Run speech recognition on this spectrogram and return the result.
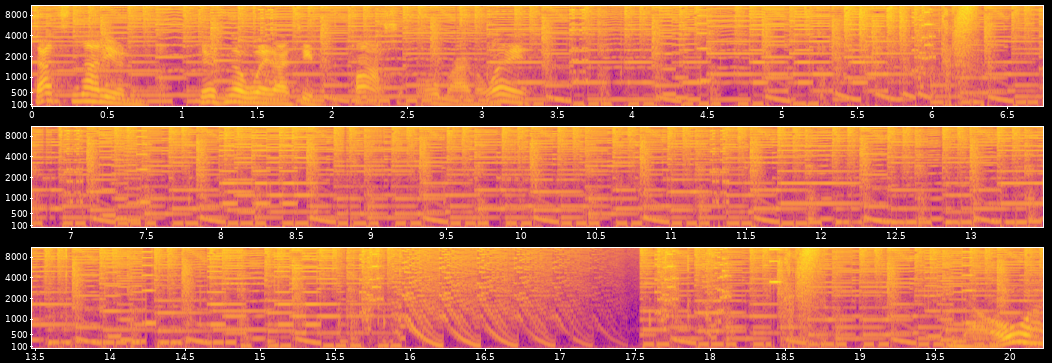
That's not even... There's no way that's even possible, by the way. No.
